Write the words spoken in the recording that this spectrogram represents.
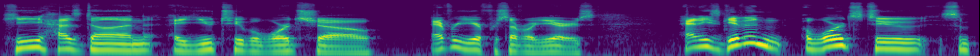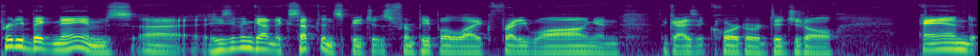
he has done a YouTube awards show every year for several years. And he's given awards to some pretty big names. Uh, he's even gotten acceptance speeches from people like Freddie Wong and the guys at Corridor Digital. And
